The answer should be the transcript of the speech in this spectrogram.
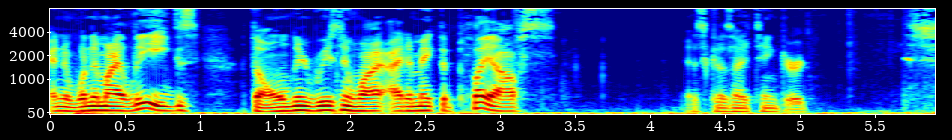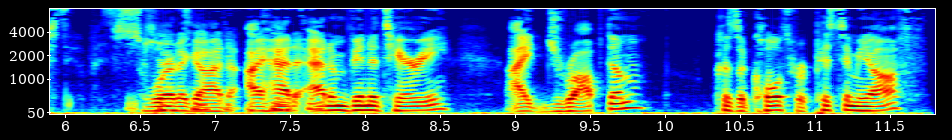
and in one of my leagues, the only reason why I didn't make the playoffs is because I tinkered. Stupid. You Swear to God, tinker. I had can't Adam Vinatieri. I dropped him because the Colts were pissing me off.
